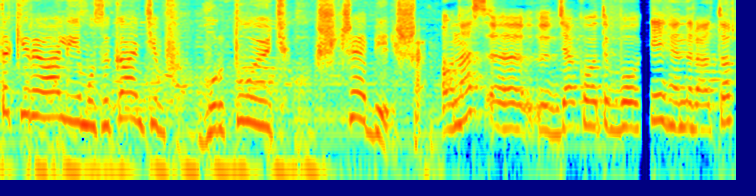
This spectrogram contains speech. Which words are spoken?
Такі реалії музикантів гуртують ще більше. У нас, е, дякувати Богу, є генератор.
